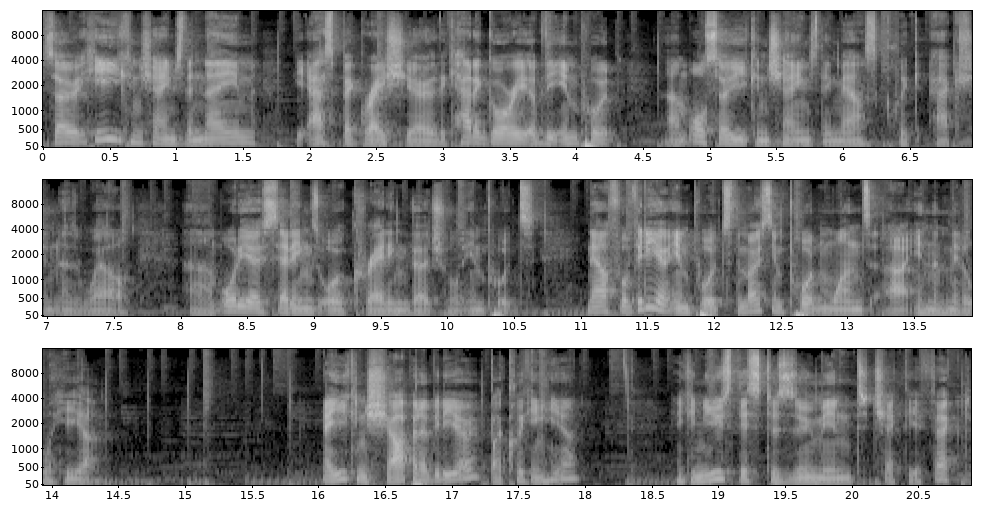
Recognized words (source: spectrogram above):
So here you can change the name, the aspect ratio, the category of the input. Um, also you can change the mouse click action as well, um, audio settings or creating virtual inputs. Now for video inputs, the most important ones are in the middle here. Now you can sharpen a video by clicking here. You can use this to zoom in to check the effect.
